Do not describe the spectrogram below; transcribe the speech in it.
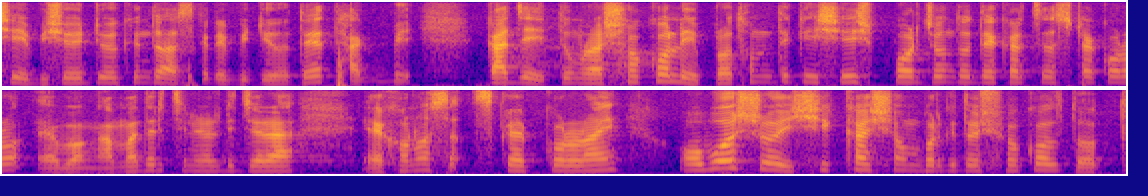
সেই বিষয়টিও কিন্তু আজকের ভিডিওতে থাকবে। কাজেই তোমরা সকলেই প্রথম থেকে শেষ পর্যন্ত দেখার চেষ্টা করো এবং আমাদের চ্যানেলটি যারা এখনও সাবস্ক্রাইব করো নাই, অবশ্যই শিক্ষা সম্পর্কিত সকল তথ্য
